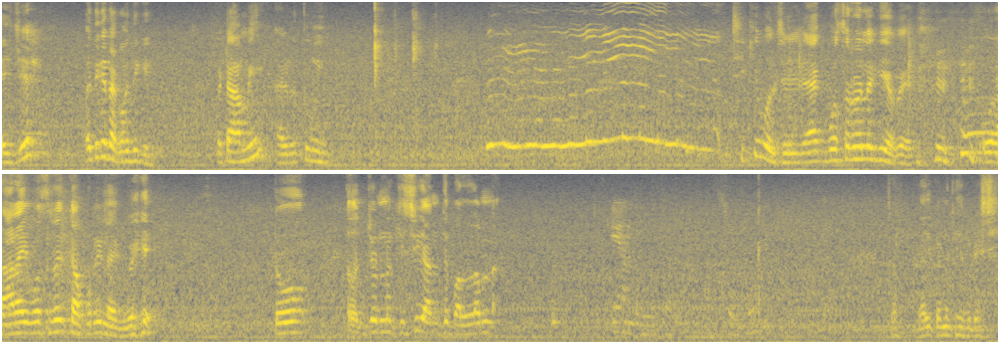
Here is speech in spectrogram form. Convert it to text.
এই যে ওইদিকে দেখো ওইদিকে। ওটা আমি আর এটা তুমি। ঠিকই বলছিস এক বছর হলে কি হবে? ওর আড়াই বছরের কাপড়ই লাগবে। তো তোর জন্য কিছুই আনতে পারলাম না। চল ব্যালকনি থেকে ঘুরে আসি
